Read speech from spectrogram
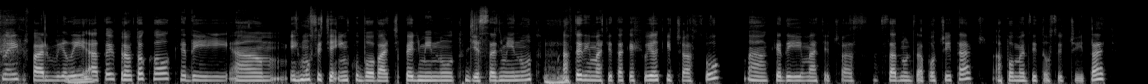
sme ich farbili mm-hmm. a to je protokol, kedy um, ich musíte inkubovať 5 minút, 10 minút mm-hmm. a vtedy máte také chvíľky času, uh, kedy máte čas sadnúť za počítač a pomedzi to si čítať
